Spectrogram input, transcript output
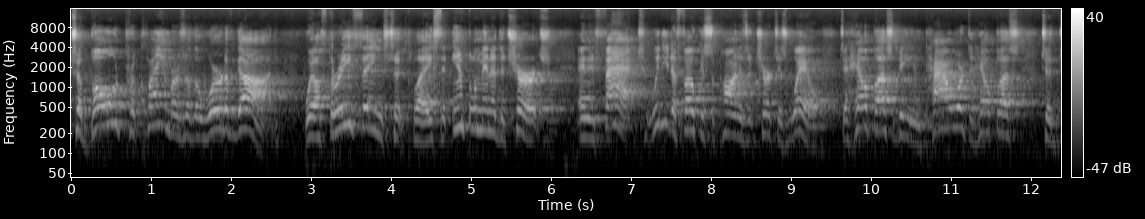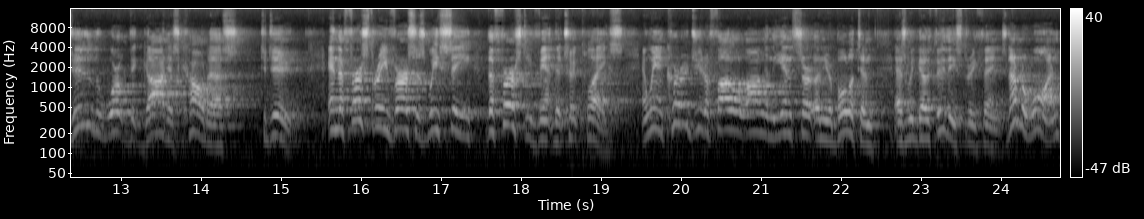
to bold proclaimers of the Word of God? Well, three things took place that implemented the church, and in fact, we need to focus upon as a church as well to help us be empowered, to help us to do the work that God has called us to do. In the first three verses, we see the first event that took place. And we encourage you to follow along in the insert on your bulletin as we go through these three things. Number one,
